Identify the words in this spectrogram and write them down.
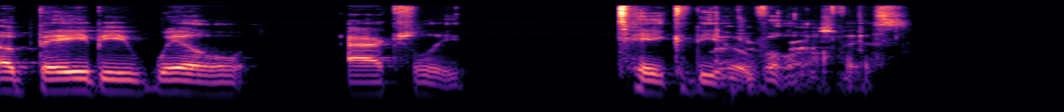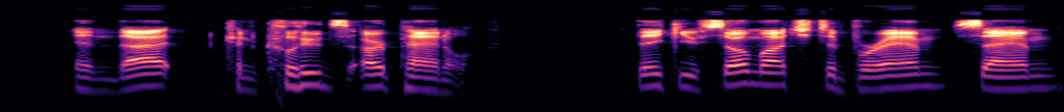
a baby will actually take the Run for Oval. Office. And that concludes our panel. Thank you so much to Bram, Sam,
